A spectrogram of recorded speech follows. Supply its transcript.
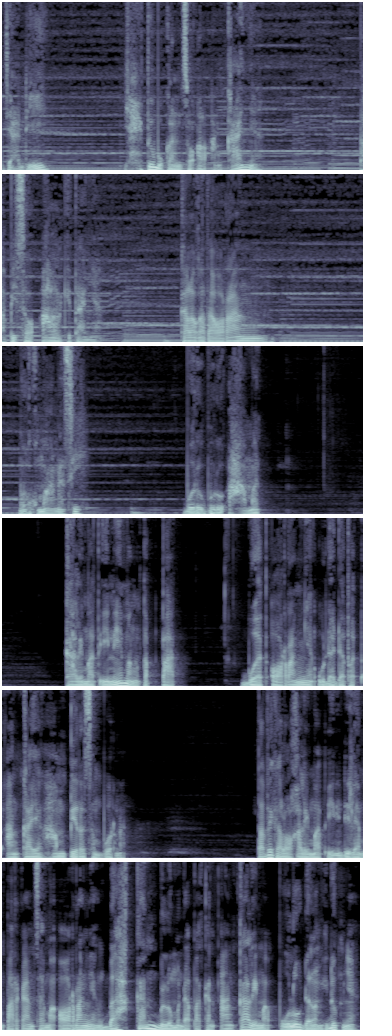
Jadi, ya itu bukan soal angkanya, tapi soal kitanya. Kalau kata orang, mau ke mana sih? Buru-buru amat. Kalimat ini emang tepat buat orang yang udah dapat angka yang hampir sempurna. Tapi kalau kalimat ini dilemparkan sama orang yang bahkan belum mendapatkan angka 50 dalam hidupnya,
